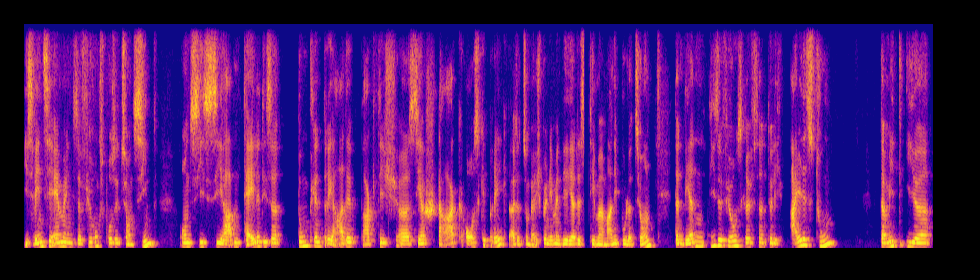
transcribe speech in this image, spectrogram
ist, wenn sie einmal in dieser Führungsposition sind und sie, sie haben Teile dieser dunklen Triade praktisch äh, sehr stark ausgeprägt. Also zum Beispiel nehmen wir hier das Thema Manipulation. Dann werden diese Führungskräfte natürlich alles tun, damit ihr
